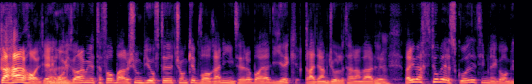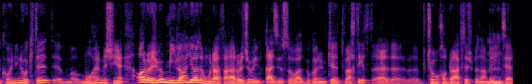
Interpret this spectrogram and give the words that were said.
به هر حال یعنی آره. امیدوارم این اتفاق براشون بیفته چون که واقعا اینتر باید یک قدم جلوتر هم برداره. ولی وقتی تو به اسکواد تیم نگاه می‌کنی نکته مهمش اینه. آ راجع به میلان یادمون رفت فقط راجع به این قضیه صحبت بکنیم که وقتی چون می‌خوام رفتش بدم به اینتر.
